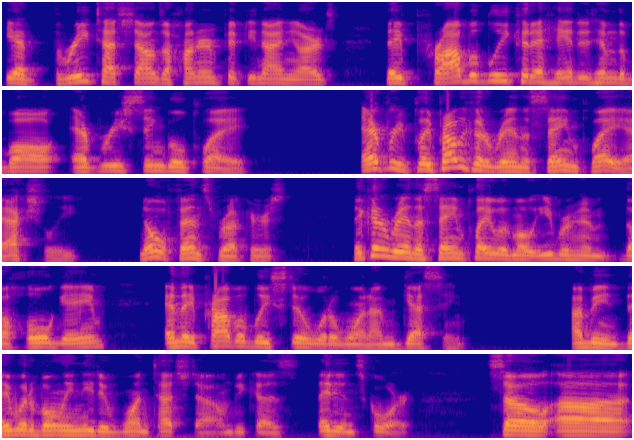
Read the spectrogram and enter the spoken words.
He had three touchdowns, 159 yards. They probably could have handed him the ball every single play. Every play, probably could have ran the same play, actually. No offense, Rutgers. They could have ran the same play with Mo Ibrahim the whole game, and they probably still would have won, I'm guessing. I mean, they would have only needed one touchdown because they didn't score. So, uh,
